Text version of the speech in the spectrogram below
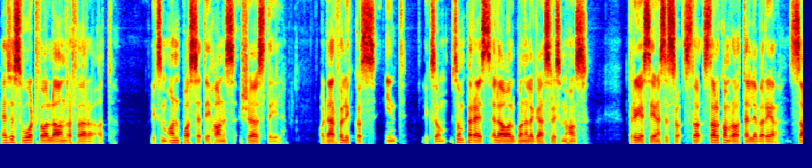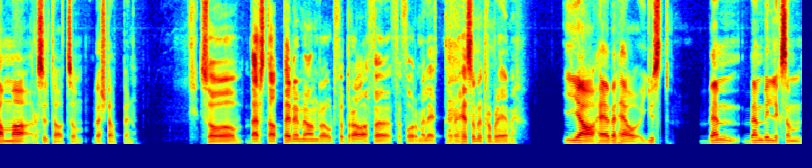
det är så svårt för alla andra förare att liksom anpassa till hans körstil. Och därför lyckas inte, liksom, som Perez, eller Albon eller Gasly som är hans tre senaste stallkamrater leverera samma resultat som Verstappen. Så Verstappen är med andra ord för bra för, för Formel 1? Är det det som är problemet? Ja, det är väl det. Och just vem, vem vill liksom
